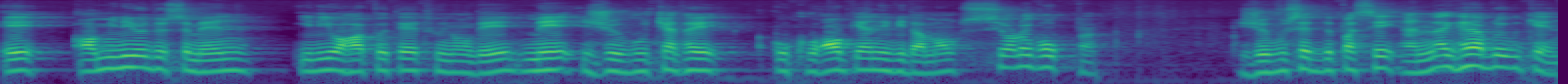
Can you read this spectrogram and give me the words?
et en milieu de semaine, il y aura peut-être une ondée, mais je vous tiendrai au courant bien évidemment sur le groupe. Je vous souhaite de passer un agréable week-end.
